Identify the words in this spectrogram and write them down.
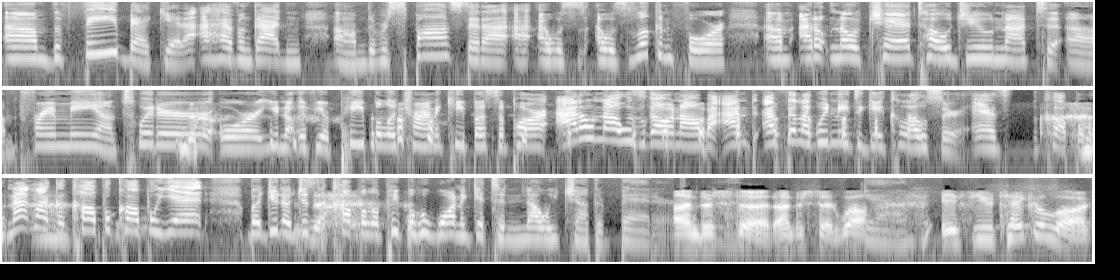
um, the feedback yet. I haven't gotten um, the response that I, I, I, was I was looking for. Um, I don't know if Chad told you not to um, friend me on Twitter, or you know, if your people are trying to keep us apart. I don't know what's going on, but I, I feel like we need to get closer as a couple. Not like a couple couple yet, but you know, just a couple of people who want to get to know each other better. Understood. Understood. Well, yeah. if you take a look,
